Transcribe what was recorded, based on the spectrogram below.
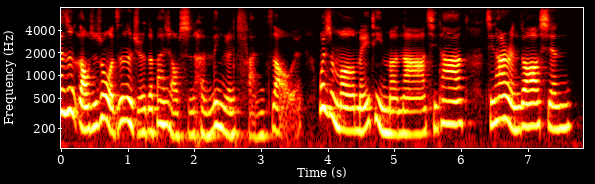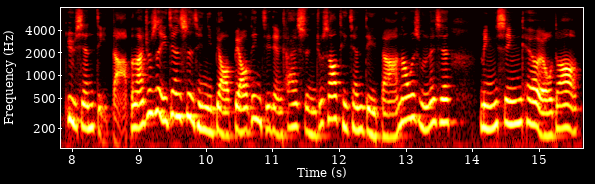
但是老实说，我真的觉得半小时很令人烦躁。诶，为什么媒体们啊，其他其他人都要先预先抵达？本来就是一件事情，你表表定几点开始，你就是要提前抵达。那为什么那些明星 KOL 都要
